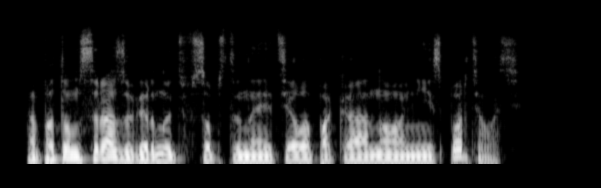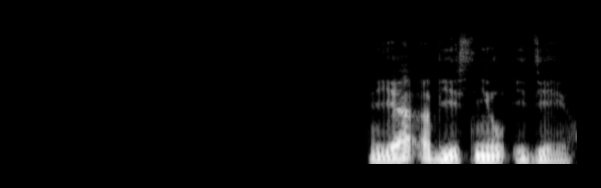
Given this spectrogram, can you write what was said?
А потом сразу вернуть в собственное тело, пока оно не испортилось? Я объяснил идею.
